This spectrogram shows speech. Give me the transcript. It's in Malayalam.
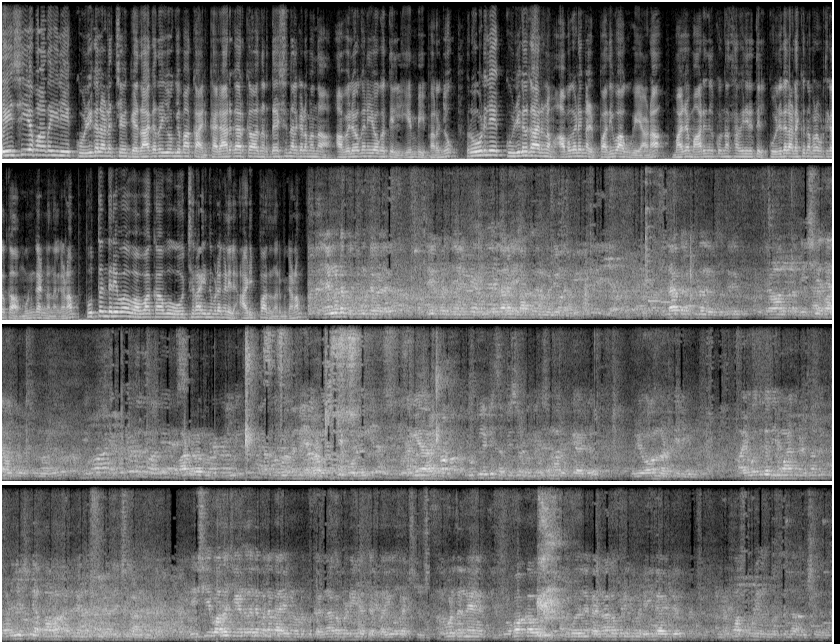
ദേശീയപാതയിലെ കുഴികളടച്ച് ഗതാഗത യോഗ്യമാക്കാൻ കരാറുകാർക്ക് നിർദ്ദേശം നൽകണമെന്ന് അവലോകന യോഗത്തിൽ എം പി പറഞ്ഞു. റോഡിലെ കുഴികൾ കാരണം അപകടങ്ങൾ പതിവാകുകയാണ്. മഴ മാറി നിൽക്കുന്ന സാഹചര്യത്തിൽ കുഴികൾ അടയ്ക്കുന്ന പ്രവൃത്തികൾക്ക് മുൻഗണന നൽകണം. പുത്തൻതെരുവ് വവ്വാക്കാവ് ഓച്ചിറ എന്നിവിടങ്ങളിൽ അടിപ്പാത നിർമ്മിക്കണം. ജനങ്ങളുടെ ബുദ്ധിമുട്ടുകൾ ജില്ലാ കളക്ടറുടെ നേതൃത്വത്തിൽ ഉത്തരവാദപ്പെട്ട ദേശീയ വാട്ടർ അതോറിറ്റി ഇലക്ട്രിസിറ്റി ബോർഡ് തുടങ്ങിയ യൂട്ടിലിറ്റി സർവീസുകളുടെ ഉദ്യോഗസ്ഥന്മാരൊക്കെ ആയിട്ട് ഒരു യോഗം നടത്തിയിരിക്കുന്നത് ആ യോഗത്തിന്റെ തീരുമാനത്തിനനുസരിച്ച് കോർഡിനേഷന്റെ അഭാവം അതിനെല്ലാം അറിയിച്ചു കാണുന്നുണ്ട്. ദേശീയപാത ചെയ്യേണ്ട തന്നെ പല കാര്യങ്ങളുണ്ട്. ഇപ്പോൾ കരുനാഗപ്പള്ളിയിലത്തെ ഫ്ലൈ ഓവർ എക്സ്റ്റൻഷൻ അതുപോലെ തന്നെ ഗോവാക്കാവ് അതുപോലെ തന്നെ കരുനാഗപ്പള്ളിക്കും ഇടയിലായിട്ട് അണ്ടർപാസ് കൂടി നിർത്തേണ്ട ആവശ്യകത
